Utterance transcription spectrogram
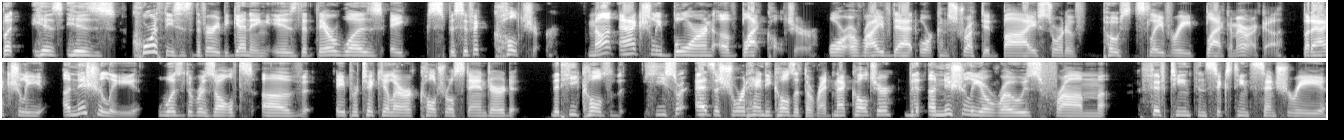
But his his core thesis at the very beginning is that there was a specific culture, not actually born of black culture or arrived at or constructed by sort of post-slavery black America, but actually initially was the result of a particular cultural standard that he calls he as a shorthand he calls it the redneck culture that initially arose from 15th and 16th century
